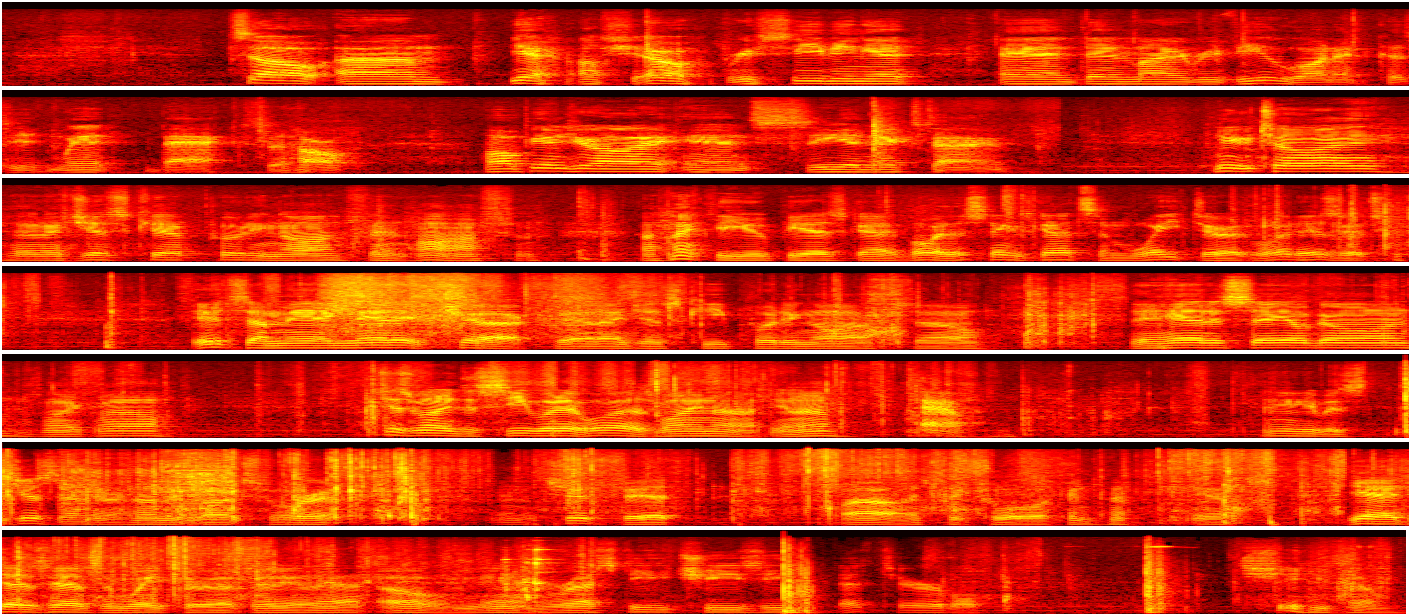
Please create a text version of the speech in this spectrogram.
So, um, yeah, I'll show receiving it and then my review on it because it went back. So, hope you enjoy and see you next time. New toy that I just kept putting off and off. I like the UPS guy. Boy, this thing's got some weight to it. What is it? It's a magnetic chuck that I just keep putting off. So, they had a sale going. like, well, I just wanted to see what it was. Why not, you know? Ow. I think it was just under a hundred bucks for it. And it should fit. Wow, that's pretty cool looking. yeah. Yeah, it does have some weight to it, I'll tell you that. Oh man, rusty, cheesy. That's terrible. Jeez, um,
